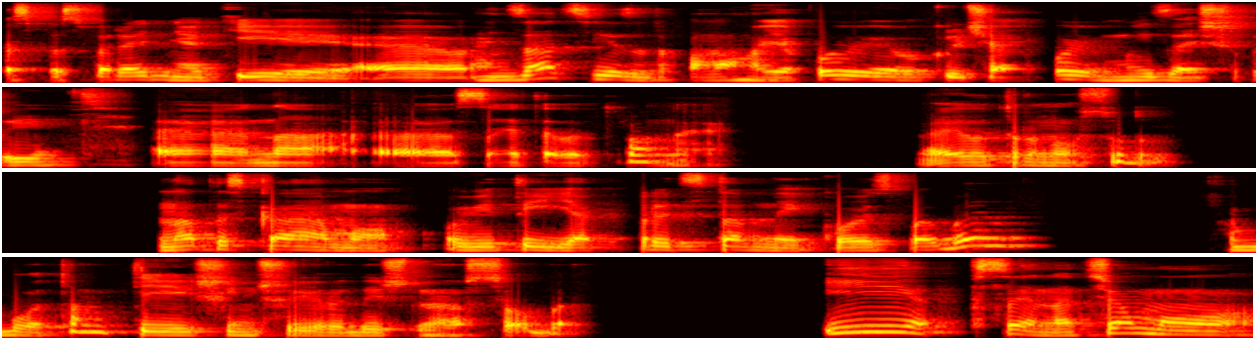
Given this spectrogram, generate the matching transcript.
безпосередньо тієї е, організації, за допомогою якої ключа якої ми зайшли е, на е, сайт електронної, електронного суду. Натискаємо увійти як представник ОСББ або там тієї ж іншої юридичної особи. І все, на цьому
